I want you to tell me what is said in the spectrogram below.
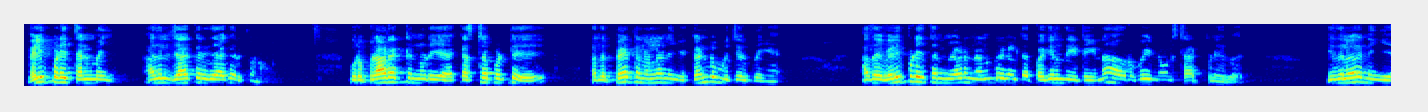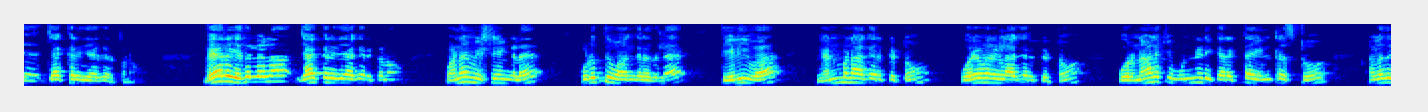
வெளிப்படைத்தன்மை அதில் ஜாக்கிரதையாக இருக்கணும். ஒரு ப்ராடக்டினுடைய கஷ்டப்பட்டு அந்த பேட்டன் எல்லாம் நீங்க கண்டுபிடிச்சிருப்பீங்க. அதை வெளிப்படைத்தன்மையோட நண்பர்கள்ட்ட பகிர்ந்துக்கிட்டீங்கன்னா அவர் போய் இன்னொன்று ஸ்டார்ட் பண்ணிடுவார் இதில் நீங்கள் ஜாக்கிரதையாக இருக்கணும். வேற எதுலலாம் ஜாக்கிரதையாக இருக்கணும்? பண விஷயங்களை கொடுத்து வாங்குறதுல தெளிவாக நண்பனாக இருக்கட்டும் உறவினர்களாக இருக்கட்டும் ஒரு நாளைக்கு முன்னாடி கரெக்டாக இன்ட்ரெஸ்ட்டோ அல்லது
